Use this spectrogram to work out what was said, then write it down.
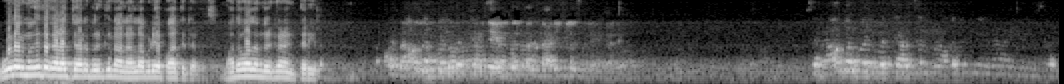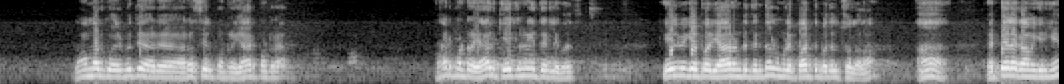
ஊழல் மிகுந்த கலாச்சாரம் இருக்குது நான் நல்லபடியாக பார்த்துட்டேன். மதவாதம் இருக்குன்னு எனக்கு தெரியல. ராமர் கோயில் பற்றி அர- அரசியல் பண்ணுற யார் பண்ணுறா யார் பண்ணுறா யார் கேட்கணும்னே தெரியல பஸ். கேள்வி கேட்பார் யாருன்னு தெரிந்தால் உங்களை பார்த்து பதில் சொல்லலாம். ஆ ரெட்டையில் காமிக்கிறீங்க?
